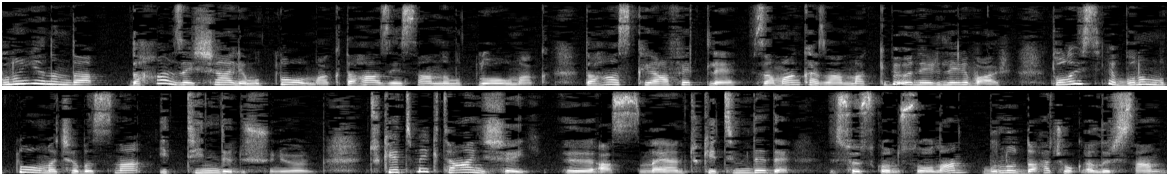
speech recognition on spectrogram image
Bunun yanında daha az eşya ile mutlu olmak, daha az insanla mutlu olmak, daha az kıyafetle zaman kazanmak gibi önerileri var. Dolayısıyla bunun mutlu olma çabasına ittiğini de düşünüyorum. Tüketmek de aynı şey e, aslında. Yani tüketimde de söz konusu olan bunu daha çok alırsan,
